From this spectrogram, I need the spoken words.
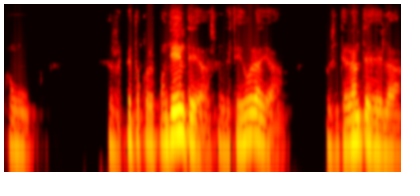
con el respeto correspondiente a su investidura y a los integrantes de la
